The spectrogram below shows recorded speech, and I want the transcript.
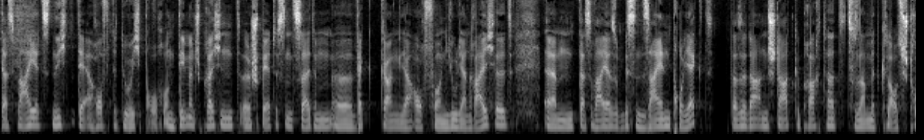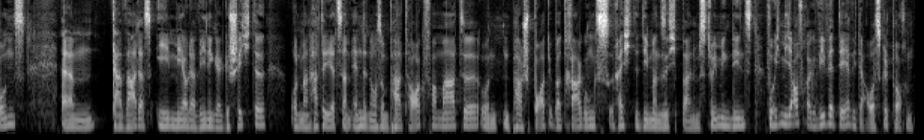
das war jetzt nicht der erhoffte Durchbruch. Und dementsprechend äh, spätestens seit dem äh, Weggang ja auch von Julian Reichelt, ähm, das war ja so ein bisschen sein Projekt, das er da an den Start gebracht hat, zusammen mit Klaus Strunz. Ähm, da war das eh mehr oder weniger Geschichte und man hatte jetzt am Ende noch so ein paar Talk-Formate und ein paar Sportübertragungsrechte, die man sich bei einem Streamingdienst, wo ich mich auch frage, wie wird der wieder ausgesprochen?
